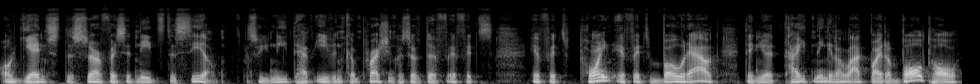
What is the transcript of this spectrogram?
against the surface it needs to seal. So you need to have even compression because if the, if it's if it's point if it's bowed out, then you're tightening it a lot by the bolt hole,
